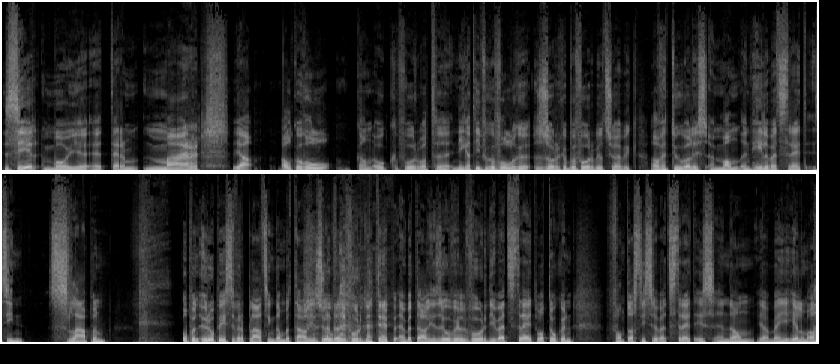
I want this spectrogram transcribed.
zeer mooie term. Maar ja, alcohol kan ook voor wat uh, negatieve gevolgen zorgen, bijvoorbeeld. Zo heb ik af en toe wel eens een man een hele wedstrijd zien slapen. Op een Europese verplaatsing, dan betaal je zoveel voor de trip en betaal je zoveel voor die wedstrijd, wat toch een fantastische wedstrijd is. En dan ja, ben je helemaal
